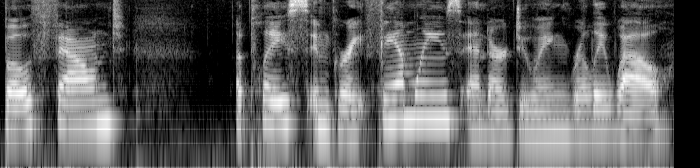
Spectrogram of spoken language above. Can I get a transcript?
both found a place in great families and are doing really well.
